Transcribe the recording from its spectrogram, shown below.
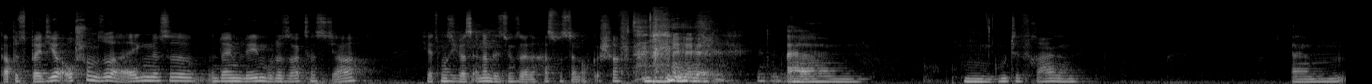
Gab es bei dir auch schon so Ereignisse in deinem Leben, wo du gesagt hast, ja, jetzt muss ich was ändern, beziehungsweise hast du es dann auch geschafft? Ähm, hm, gute Frage. Ähm,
